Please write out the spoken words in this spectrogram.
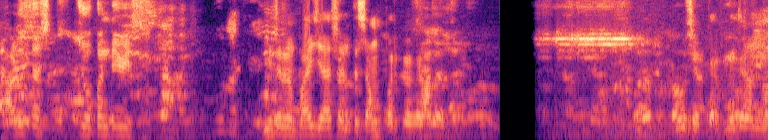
अडुसष्ट चोपन्न तेवीस. मित्रांनो पाहिजे असेल तर संपर्क करा. पाहू शकता. मित्रांनो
